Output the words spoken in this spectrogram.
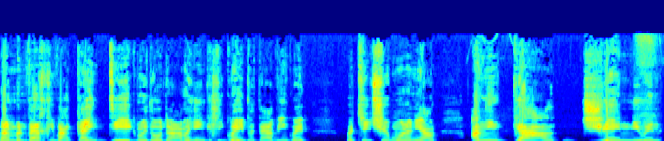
Mae'n ma ferch ifanca un deg mlynedd oed ar, a mae hi'n gallu gweud pethau, a fi'n gweud, mae ti'n siw mwyn yn iawn, a ni'n gael genuine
